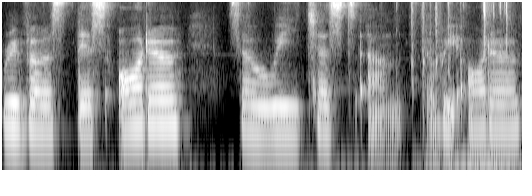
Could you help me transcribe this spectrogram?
reverse this order. So we just um, reorder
